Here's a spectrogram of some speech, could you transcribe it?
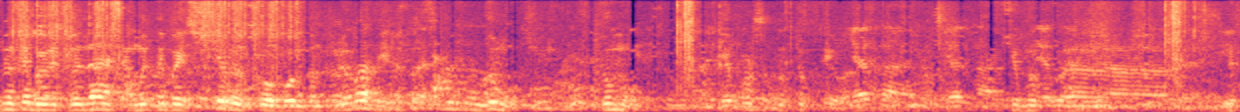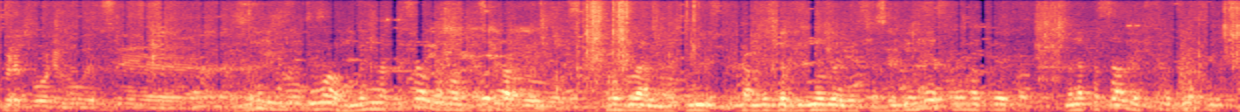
на тебе відповідальність, а ми тебе ще додатково будемо контролювати. Тому, тому я прошу конструктиву, щоб ми е, не перетворювали це. Зверніть увагу, ми написали вам порядок проблемних місць, там де відновилися будівництво, наприклад. Ми написали все досить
